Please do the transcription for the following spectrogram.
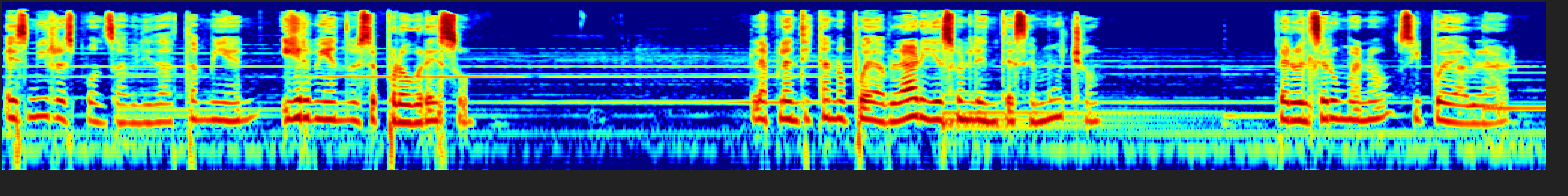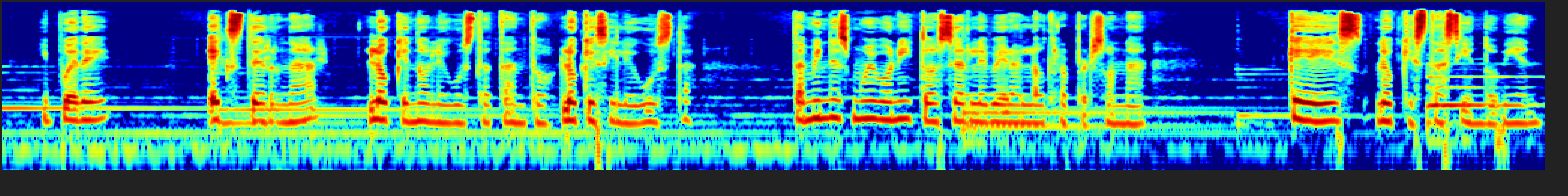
es mi responsabilidad también ir viendo ese progreso la plantita no puede hablar y eso enlentece mucho, pero el ser humano sí puede hablar y puede externar lo que no le gusta tanto, lo que sí le gusta. También es muy bonito hacerle ver a la otra persona qué es lo que está haciendo bien,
